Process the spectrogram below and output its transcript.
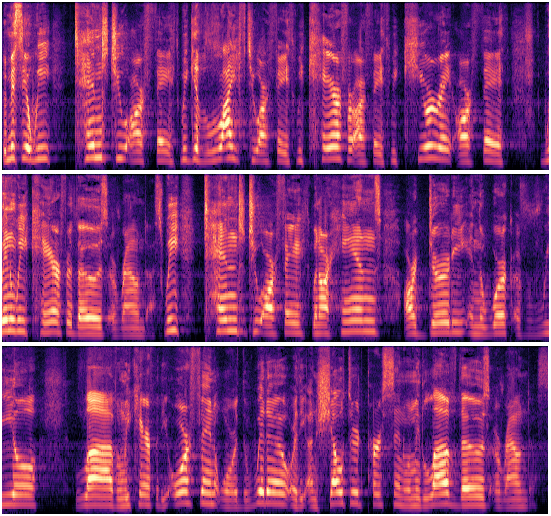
But, Missio, we tend to our faith. We give life to our faith. We care for our faith. We curate our faith when we care for those around us. We tend to our faith when our hands are dirty in the work of real love, when we care for the orphan or the widow or the unsheltered person, when we love those around us.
